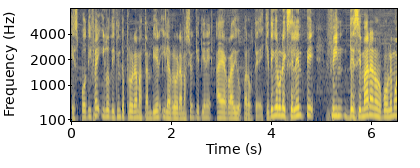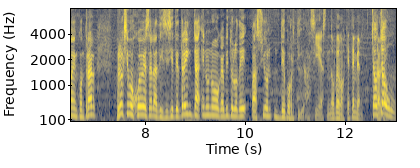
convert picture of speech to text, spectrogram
Spotify y los distintos programas también y la programación que tiene AE Radio para ustedes. Que tengan un excelente fin de semana. Nos volvemos a encontrar próximo jueves a las 17.30 en un nuevo capítulo de Pasión Deportiva. Así es, nos vemos, que estén bien. chau. chau.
